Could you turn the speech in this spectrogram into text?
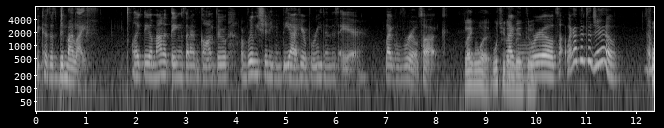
because it's been my life. Like the amount of things that I've gone through, I really shouldn't even be out here breathing this air. Like real talk. Like what? What you done like been through? real talk. Like I've been to jail. I've For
